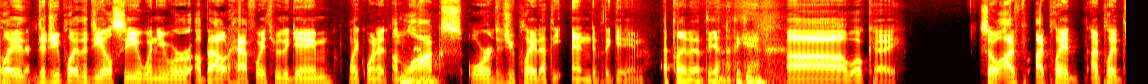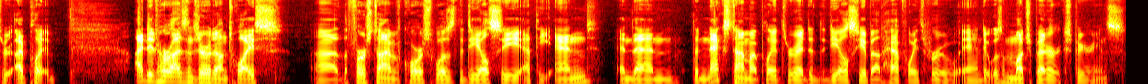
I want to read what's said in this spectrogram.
play? here. Did you play the DLC when you were about halfway through the game, like when it unlocks, or did you play it at the end of the game? I played it at the end of the game. Oh, okay. So I've I played I played through I played I did Horizon Zero Dawn twice. Uh, the first time, of course, was the DLC at the end, and then the next time I played through, I did the DLC about halfway through, and it was a much better experience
